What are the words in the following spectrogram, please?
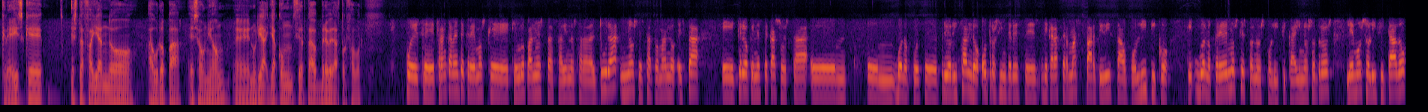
¿creéis que está fallando a Europa esa unión? Eh, Nuria, ya con cierta brevedad, por favor pues eh, francamente creemos que, Europa no está sabiendo estar a la altura, no se está tomando, está, eh, creo que en este caso está, em, em, bueno, pues eh, priorizando otros intereses de carácter más partidista o político bueno, creemos que esto no es política y nosotros le hemos solicitado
